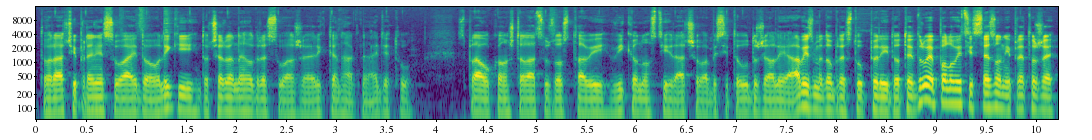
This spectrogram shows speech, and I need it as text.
to hráči prenesú aj do ligy, do červeného dresu a že Richtenhag nájde tú správnu konšteláciu zostavy, výkonnosti hráčov, aby si to udržali a aby sme dobre vstúpili do tej druhej polovici sezóny, pretože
